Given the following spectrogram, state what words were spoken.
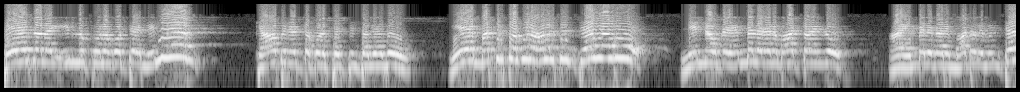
పేదల ఇల్లు కూలగొట్టే నిర్ణయం క్యాబినెట్ కూడా చర్చించలేదు ఏ మంత్రితో కూడా ఆలోచన చేయలేదు. నిన్న ఒక ఎమ్మెల్యే గారు మాట్లాడు ఆ ఎమ్మెల్యే గారి మాటలు వింటే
